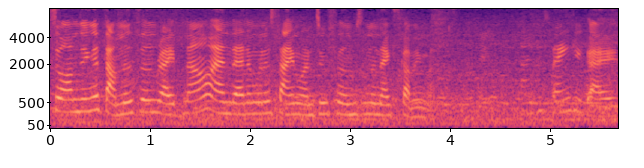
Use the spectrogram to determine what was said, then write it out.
So I'm doing a Tamil film right now, and then I'm going to sign one, two films in the next coming months. Thank you, guys.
